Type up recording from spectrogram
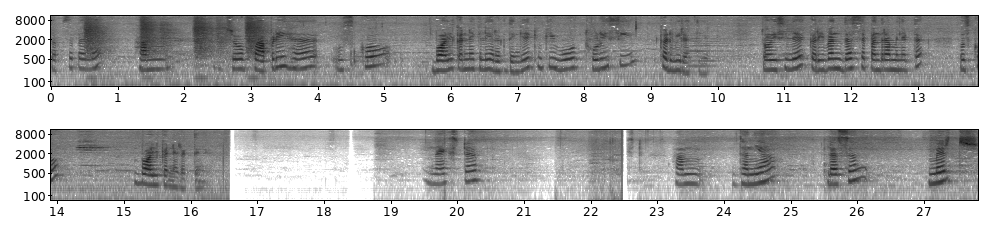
सबसे पहले हम जो पापड़ी है, उसको बॉईल करने के लिए रख देंगे, क्योंकि वो थोड़ी सी कड़वी रहती है। तो इसीलिए करीबन 10 से 15 मिनट तक उसको बॉईल करने रख देंगे। नेक्स्ट हम धनिया, लहसुन, मिर्च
